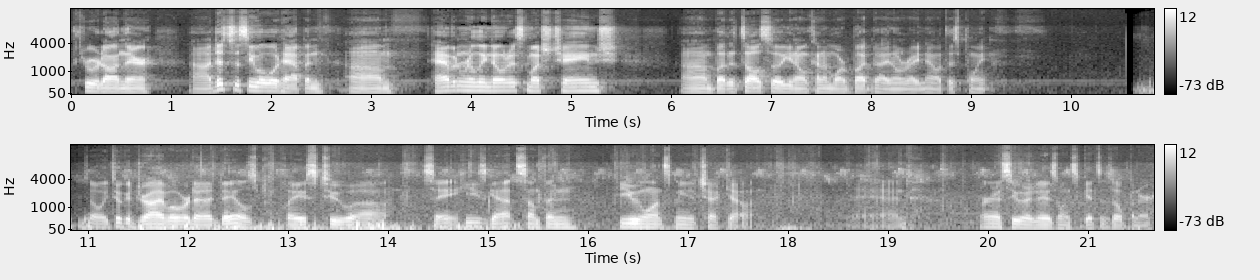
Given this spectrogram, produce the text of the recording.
threw it on there, uh, just to see what would happen. Um, haven't really noticed much change. Um, but it's also, you know, kind of more butt dyno right now at this point. So we took a drive over to Dale's place to uh, say he's got something he wants me to check out. And we're going to see what it is once he gets his opener.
